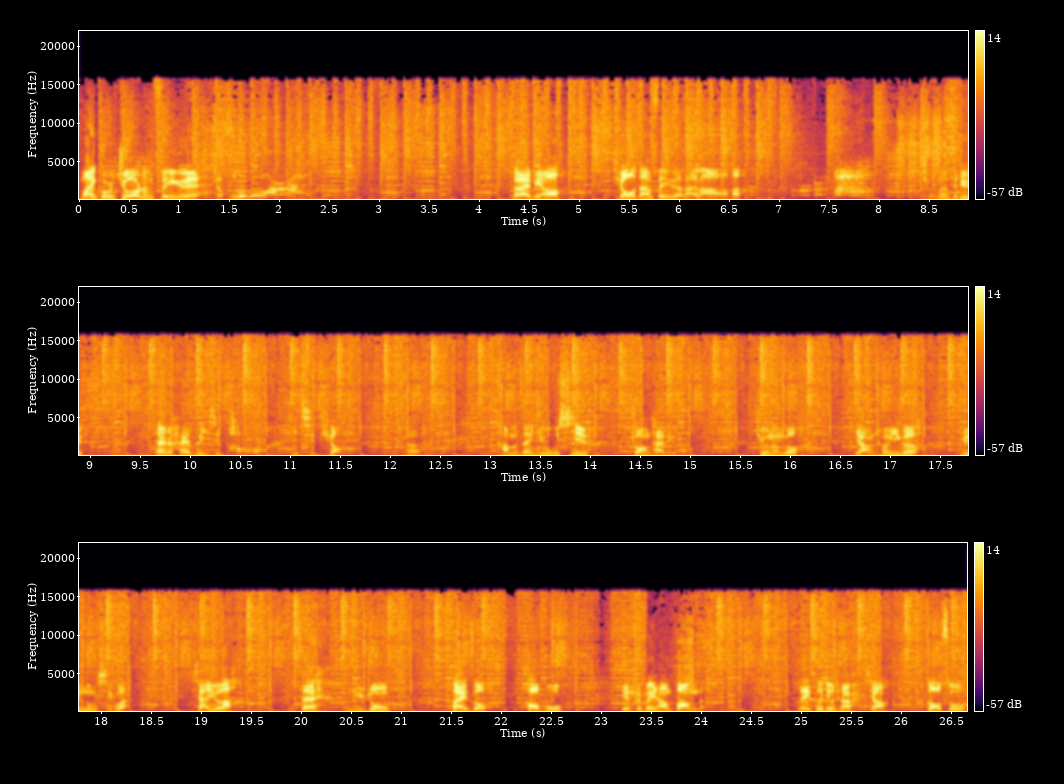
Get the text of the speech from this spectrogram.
，Michael Jordan 飞跃，哇！再来一遍啊，乔丹飞跃来啦！啪，乔丹飞跃，带着孩子一起跑，一起跳，呃，他们在游戏状态里头。就能够养成一个运动习惯。下雨了，在雨中快走、跑步也是非常棒的。磊哥就是想告诉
